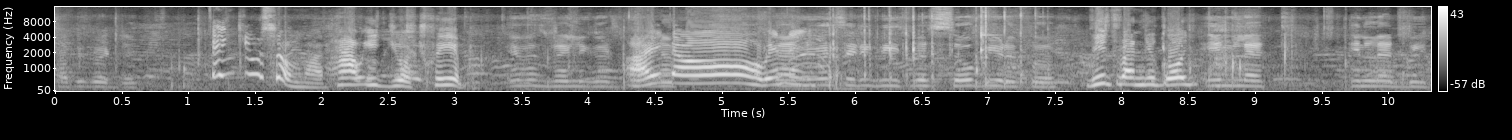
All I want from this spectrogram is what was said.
Happy birthday. thank you so much. How is your trip? It was really good. I know. When I, Anniversary beach was so beautiful. which one you go? Inlet, Inlet Beach.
